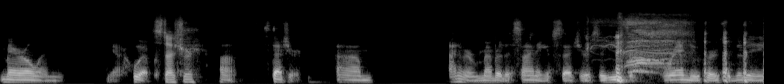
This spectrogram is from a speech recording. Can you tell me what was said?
Merrill and yeah, whoever. Stecher. Stecher. Um, I don't even remember the signing of Stecher, so he's a brand new person to me.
